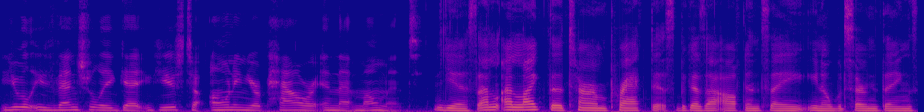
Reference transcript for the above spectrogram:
you will eventually get used to owning your power in that moment. Yes, I, I like the term practice because I often say, you know, with certain things,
